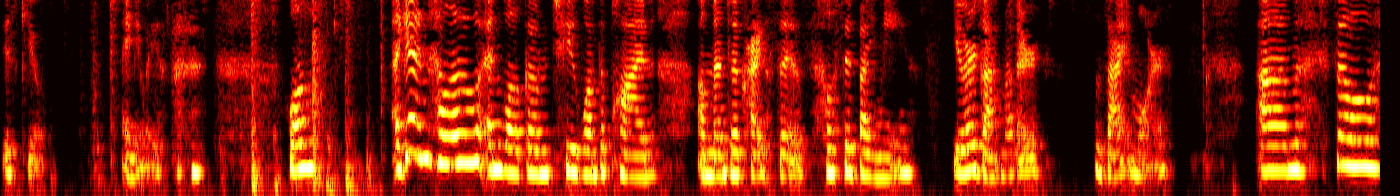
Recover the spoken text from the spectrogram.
is cute. Anyways, well, again, hello and welcome to Once Upon a Mental Crisis, hosted by me, your godmother, Xai Moore. Um, so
